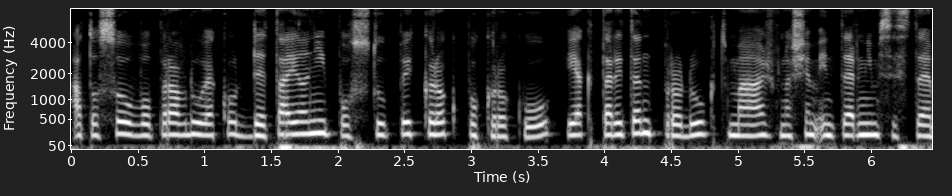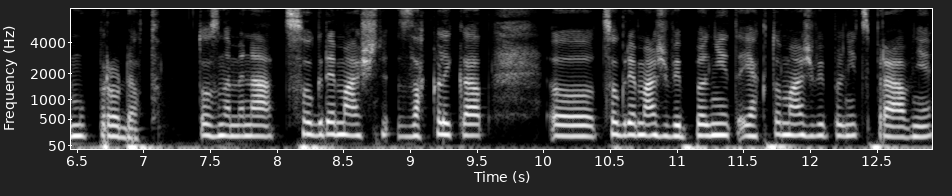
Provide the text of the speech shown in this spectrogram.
a to jsou opravdu jako detailní postupy krok po kroku, jak tady ten produkt máš v našem interním systému prodat. To znamená, co kde máš zaklikat, eh, co kde máš vyplnit, jak to máš vyplnit správně,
